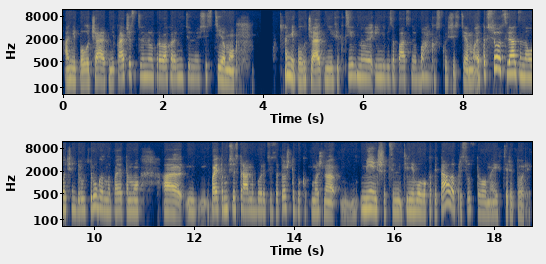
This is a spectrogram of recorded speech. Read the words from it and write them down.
они получают некачественную правоохранительную систему, они получают неэффективную и небезопасную банковскую систему. Это все связано очень друг с другом, и поэтому, а, поэтому все страны борются за то, чтобы как можно меньше теневого капитала присутствовало на их территории.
